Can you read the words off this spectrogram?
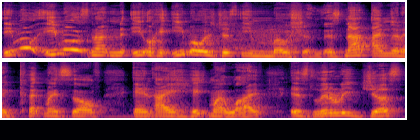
Emo, emo is not okay. Emo is just emotions. It's not I'm gonna cut myself and I hate my life. It's literally just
